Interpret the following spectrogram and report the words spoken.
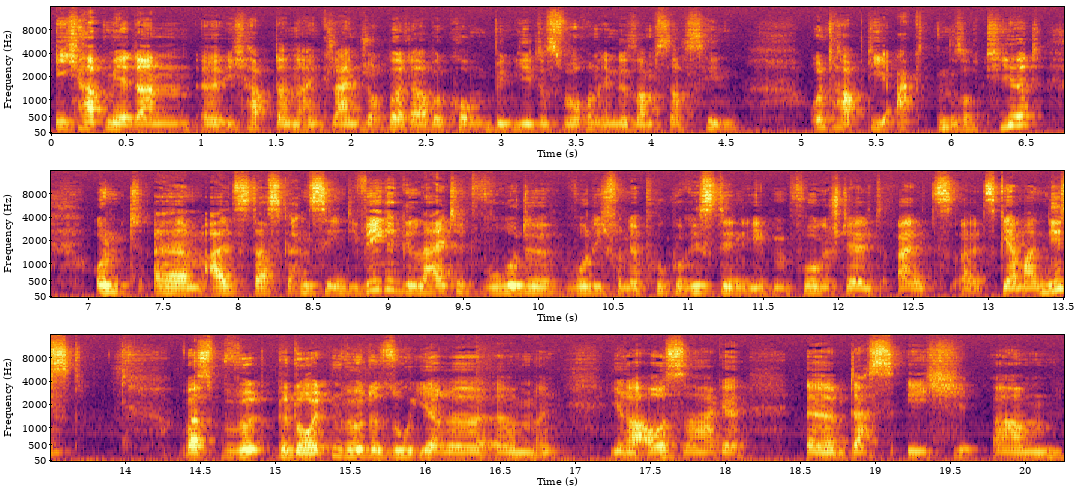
ich habe mir dann, äh, ich habe dann einen kleinen Jobber da bekommen, bin jedes Wochenende samstags hin und habe die Akten sortiert. Und ähm, als das Ganze in die Wege geleitet wurde, wurde ich von der Prokuristin eben vorgestellt als, als Germanist, was be bedeuten würde, so ihre, ähm, ihre Aussage, äh, dass ich ähm,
